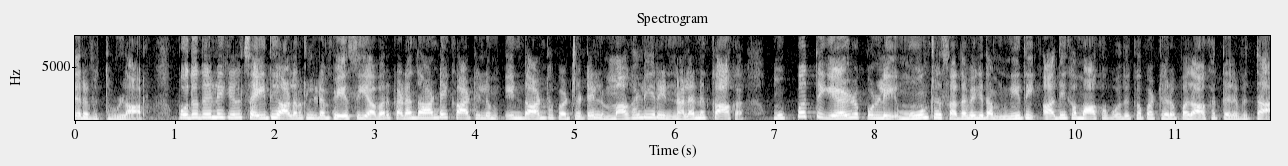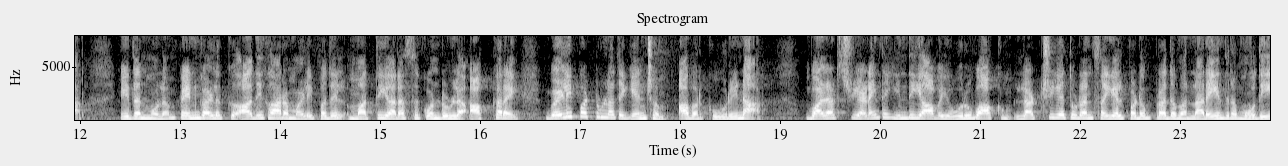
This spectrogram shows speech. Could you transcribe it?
தெரிவித்துள்ளார். புதுதில்லியில் செய்தியாளர்களிடம் பேசிய அவர் கடந்த ஆண்டை காட்டிலும் இந்த ஆண்டு பட்ஜெட்டில் மகளிரின் நலனுக்காக முப்பத்தி ஏழு புள்ளி மூன்று சதவிகிதம் நிதி அதிகமாக ஒதுக்கப்பட்டிருப்பதாக தெரிவித்தார். இதன் மூலம் பெண்களுக்கு அதிகாரம் அளிப்பதில் மத்திய அரசு கொண்டுள்ள அக்கறை வெளிப்பட்டுள்ளது என்றும் அவர் கூறினார். வளர்ச்சியடைந்த இந்தியாவை உருவாக்கும் லட்சியத்துடன் செயல்படும் பிரதமர் நரேந்திர மோடி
